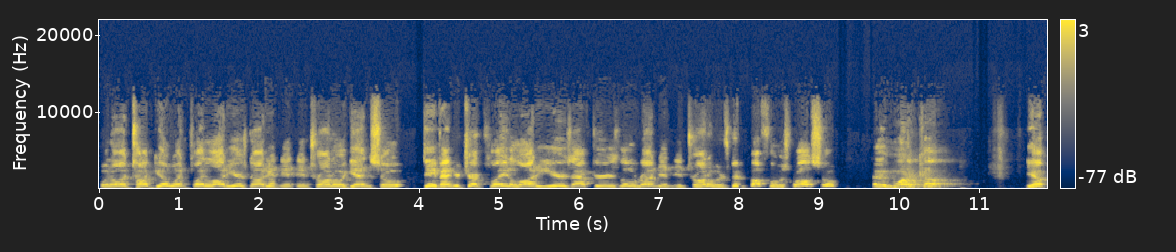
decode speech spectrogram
went on. Todd Gill went and played a lot of years, not in, in, in Toronto again. So Dave Andreychuk played a lot of years after his little run in, in Toronto. He was good in Buffalo as well. So, uh, he won a cup. Yep,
